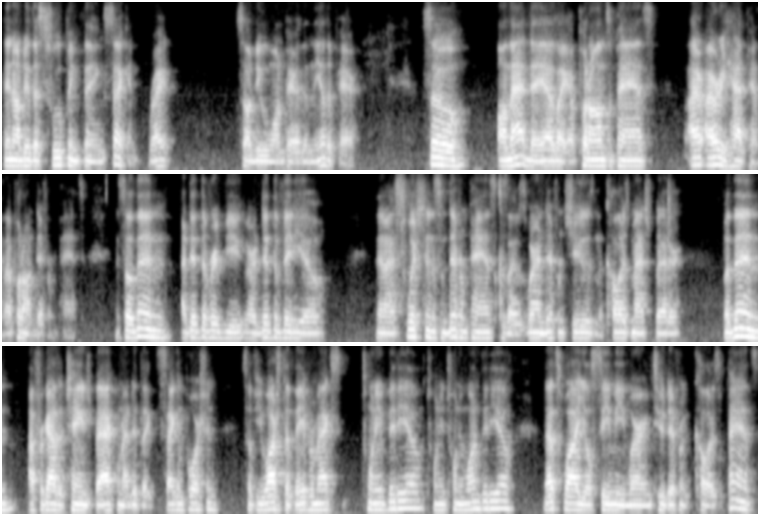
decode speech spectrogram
Then I'll do the swooping thing second, right? So I'll do one pair, then the other pair. So on that day, I was like, I put on some pants. I, I already had pants. I put on different pants. And so then I did the review or did the video. Then I switched into some different pants because I was wearing different shoes and the colors matched better. But then I forgot to change back when I did like the second portion. So if you watch the VaporMax 20 video, 2021 video, that's why you'll see me wearing two different colors of pants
